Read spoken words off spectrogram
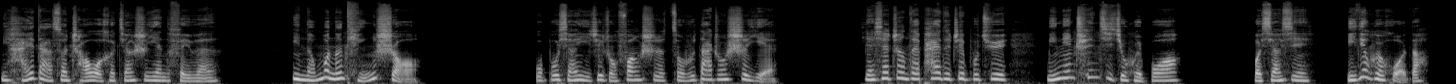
你还打算炒我和姜诗燕的绯闻，你能不能停手？我不想以这种方式走入大众视野。眼下正在拍的这部剧，明年春季就会播，我相信一定会火的。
